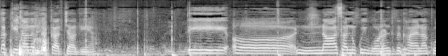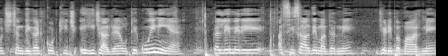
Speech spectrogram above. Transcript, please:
ਧੱਕੇ ਨਾਲ ਅੰਦਰ ਘਰ ਚ ਆ ਗਏ ਆ। ਤੇ ਨਾ ਸਾਨੂੰ ਕੋਈ ਵਾਰੰਟ ਦਿਖਾਇਆ, ਨਾ ਕੁਝ ਚੰਡੀਗੜ੍ਹ ਕੋਠੀ ਚ ਇਹੀ ਚੱਲ ਰਿਹਾ, ਉੱਥੇ ਕੋਈ ਨਹੀਂ ਹੈ। ਕੱਲੇ ਮੇਰੇ 80 ਸਾਲ ਦੇ ਮਦਰ ਨੇ, ਜਿਹੜੇ ਬਿਮਾਰ ਨੇ।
